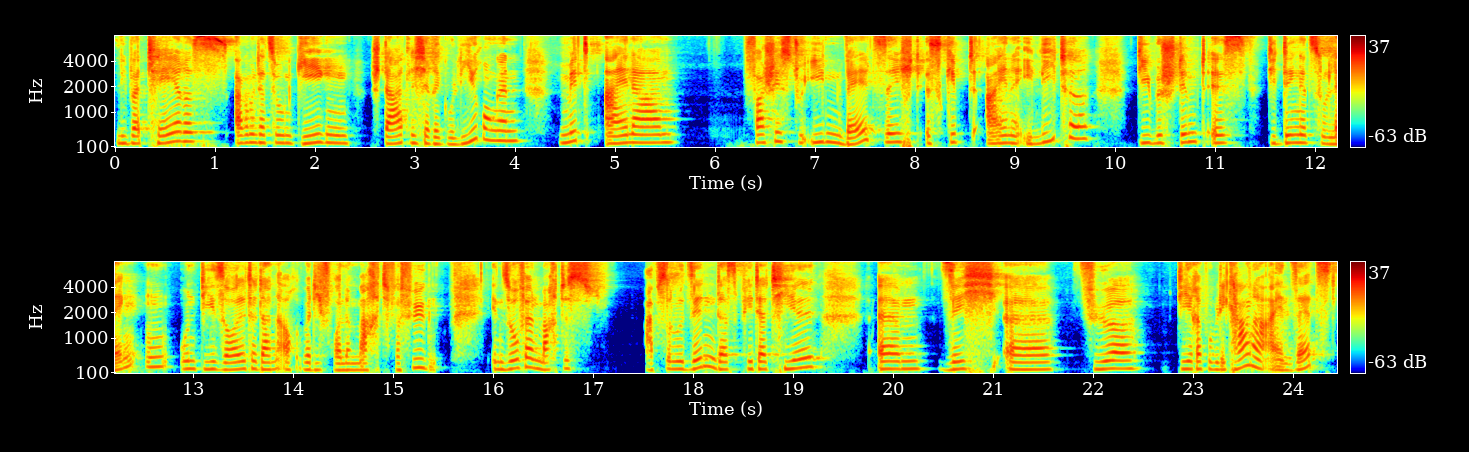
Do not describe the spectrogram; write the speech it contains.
libertäres Argumentation gegen staatliche Regulierungen mit einer faschistoiden Weltsicht. Es gibt eine Elite, die bestimmt ist, die Dinge zu lenken und die sollte dann auch über die volle Macht verfügen. Insofern macht es absolut Sinn, dass Peter Thiel ähm, sich äh, für die Republikaner einsetzt,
